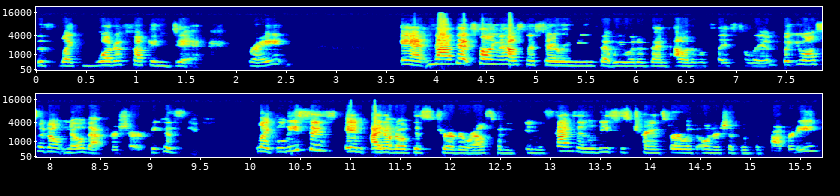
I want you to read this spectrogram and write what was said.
This, like, what a fucking dick, right? And not that selling the house necessarily means that we would have been out of a place to live, but you also don't know that for sure because like leases in I don't know if this is true everywhere else, but in Wisconsin, leases transfer with ownership of the property.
